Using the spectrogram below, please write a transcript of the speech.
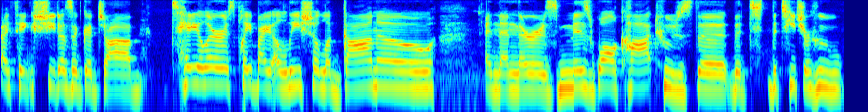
I think she does a good job. Taylor is played by Alicia Lagano. And then there's Ms. Walcott, who's the, the t- the teacher who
